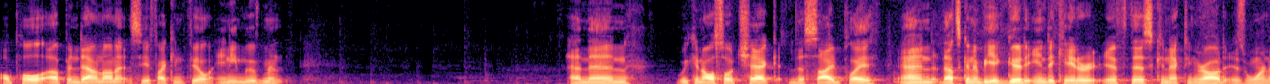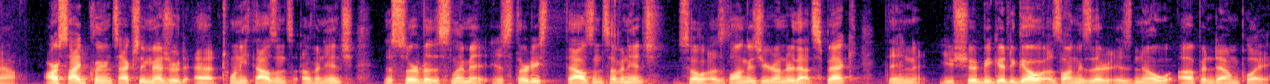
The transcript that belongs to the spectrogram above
I'll pull up and down on it, see if I can feel any movement. And then we can also check the side play, and that's gonna be a good indicator if this connecting rod is worn out. Our side clearance actually measured at 20 thousandths of an inch. The service limit is 30 thousandths of an inch. So as long as you're under that spec, then you should be good to go as long as there is no up and down play.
